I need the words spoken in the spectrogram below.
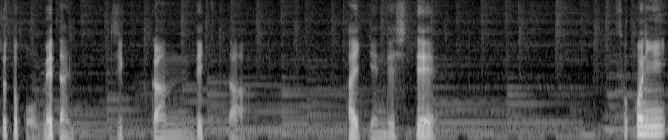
ちょっとこうメタに実感できた体験でしてそこに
